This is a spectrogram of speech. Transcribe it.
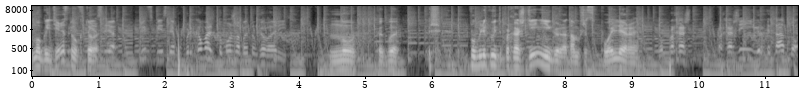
много интересного, которое. если, принципе, если опубликовали, то можно об этом говорить. Ну, как бы. Публикует и прохождение игр, а там же спойлеры. Но прохож... прохождение игр это одно,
